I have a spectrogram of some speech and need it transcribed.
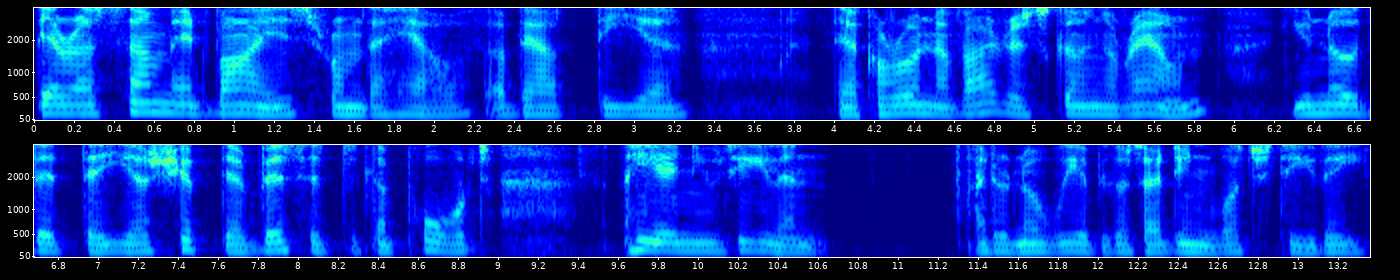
there are some advice from the health about the, uh, the coronavirus going around. You know that they uh, shipped their visited the port here in New Zealand. I don't know where because I didn't watch TV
